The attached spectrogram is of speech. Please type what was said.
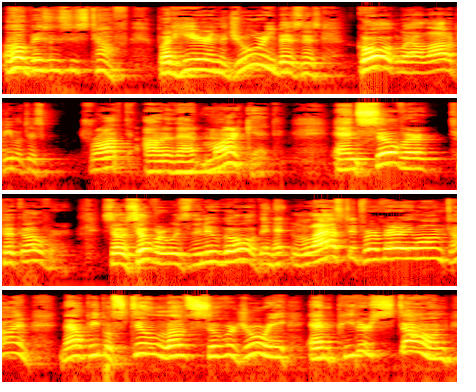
Oh, business is tough. But here in the jewelry business, gold, well, a lot of people just dropped out of that market and silver took over. So silver was the new gold, and it lasted for a very long time. Now people still love silver jewelry and Peter Stone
